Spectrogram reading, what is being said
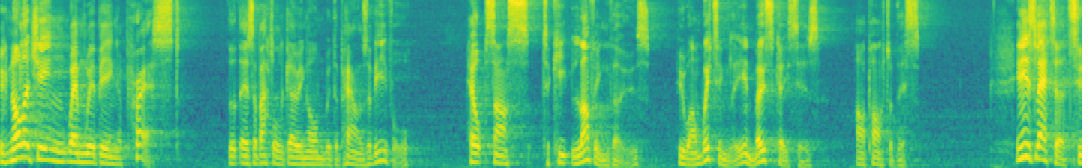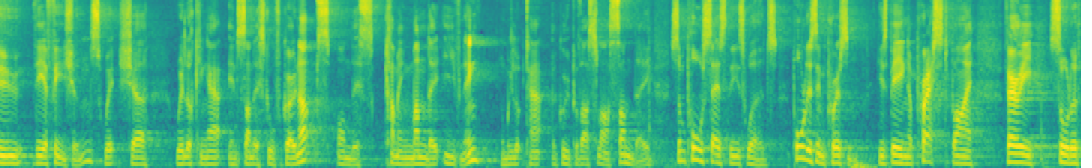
acknowledging when we're being oppressed that there's a battle going on with the powers of evil helps us to keep loving those who unwittingly, in most cases, are part of this. In his letter to the Ephesians, which uh, we're looking at in Sunday School for Grown Ups on this coming Monday evening, and we looked at a group of us last Sunday, St. Paul says these words. Paul is in prison. He's being oppressed by very sort of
